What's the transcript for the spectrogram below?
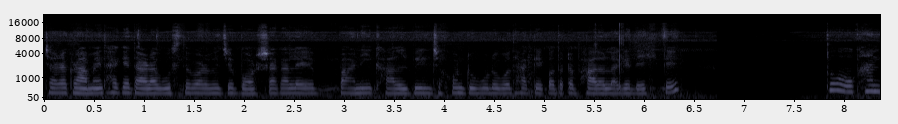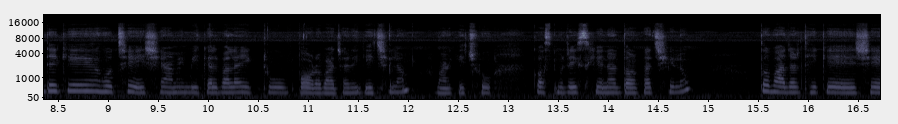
যারা গ্রামে থাকে তারা বুঝতে পারবে যে বর্ষাকালে পানি, খাল, বিল যখন ডুবো ডুবো থাকে কতটা ভালো লাগে দেখতে। তো ওখান থেকে হচ্ছে এসে আমি বিকেলবেলায় একটু বড় বাজারে গেছিলাম। আমার কিছু কসমেটিক্স কেনার দরকার ছিল। তো বাজার থেকে এসে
